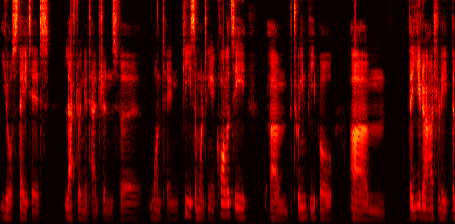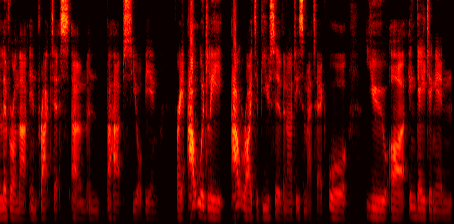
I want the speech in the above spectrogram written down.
your stated left-wing intentions for wanting peace and wanting equality um, between people um, that you don't actually deliver on that in practice, um, and perhaps you're being very outwardly outright abusive and anti-Semitic, or you are engaging in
